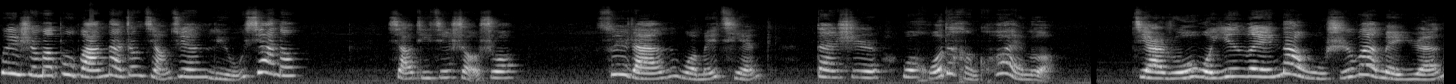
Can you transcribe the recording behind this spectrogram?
为什么不把那张奖券留下呢？”小提琴手说：“虽然我没钱。”但是我活得很快乐。假如我因为那五十万美元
